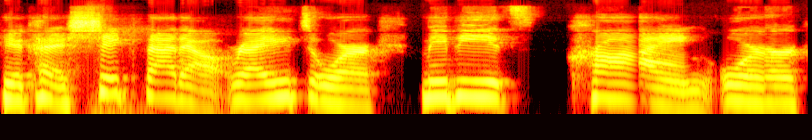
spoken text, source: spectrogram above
you know, kind of shake that out, right? Or maybe it's crying or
